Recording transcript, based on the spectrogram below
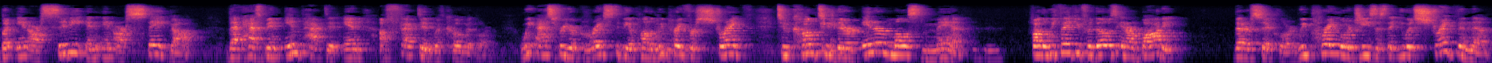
but in our city and in our state, God, that has been impacted and affected with COVID, Lord. We ask for your grace to be upon them. We pray for strength to come to their innermost man. Father, we thank you for those in our body that are sick, Lord. We pray, Lord Jesus, that you would strengthen them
